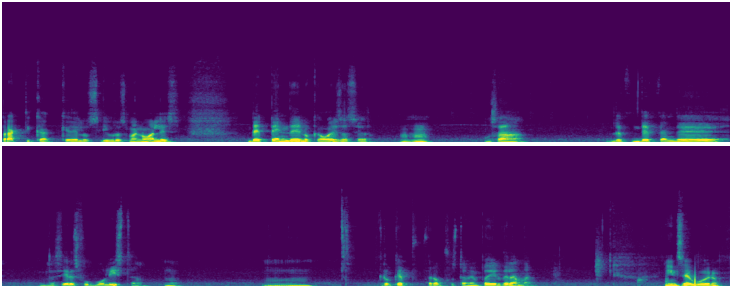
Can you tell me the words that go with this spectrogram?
práctica que de los libros manuales? Depende de lo que vayas a hacer. O sea, depende de si eres futbolista, ¿no? Mm, creo que, pero pues también puede ir de la mano. Inseguro.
